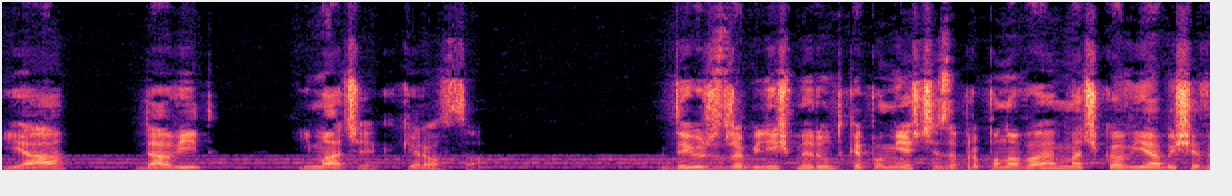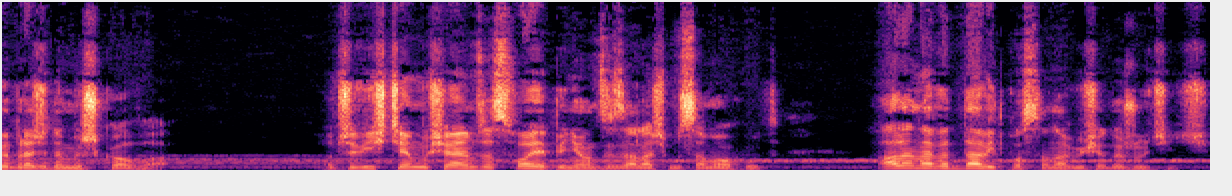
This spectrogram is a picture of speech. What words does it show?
Ja, Dawid i Maciek, kierowca. Gdy już zrobiliśmy rundkę po mieście, zaproponowałem Maćkowi, aby się wybrać do Myszkowa. Oczywiście musiałem za swoje pieniądze zalać mu samochód, ale nawet Dawid postanowił się dorzucić.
